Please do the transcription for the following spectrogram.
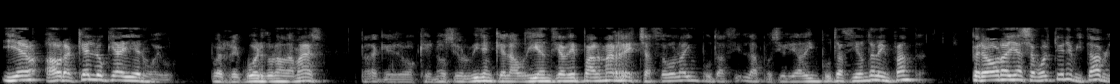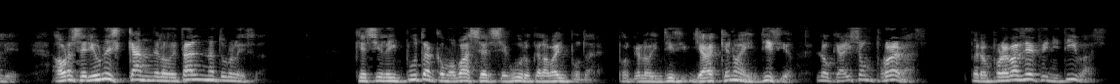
Y ahora, ¿qué es lo que hay de nuevo? Pues recuerdo nada más, para que los que no se olviden, que la audiencia de Palma rechazó la, imputación, la posibilidad de imputación de la infanta. Pero ahora ya se ha vuelto inevitable. Ahora sería un escándalo de tal naturaleza que si le imputa, como va a ser seguro que la va a imputar, porque los indicios, ya es que no hay indicios, lo que hay son pruebas, pero pruebas definitivas,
